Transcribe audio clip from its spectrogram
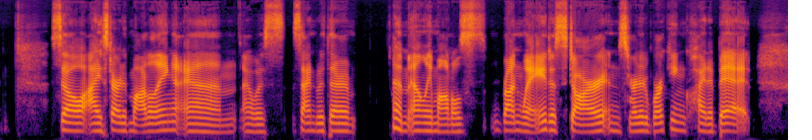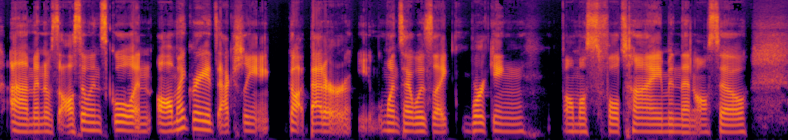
So I started modeling. Um, I was signed with a um, LA Models runway to start and started working quite a bit. Um, and I was also in school, and all my grades actually got better once I was like working almost full time and then also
